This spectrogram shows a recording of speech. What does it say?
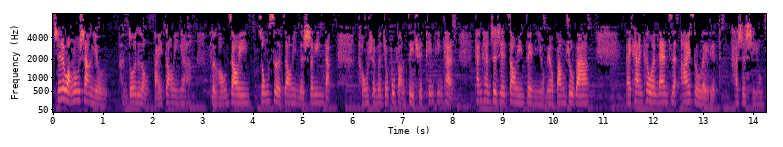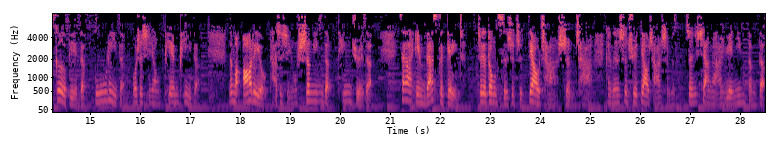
其实网络上有很多这种白噪音啊、粉红噪音、棕色噪音的声音档，同学们就不妨自己去听听看，看看这些噪音对你有没有帮助吧。来看课文单字 isolated，它是形容个别的、孤立的，或是形容偏僻的。那么 audio 它是形容声音的、听觉的。再来 investigate 这个动词是指调查、审查，可能是去调查什么真相啊、原因等等。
